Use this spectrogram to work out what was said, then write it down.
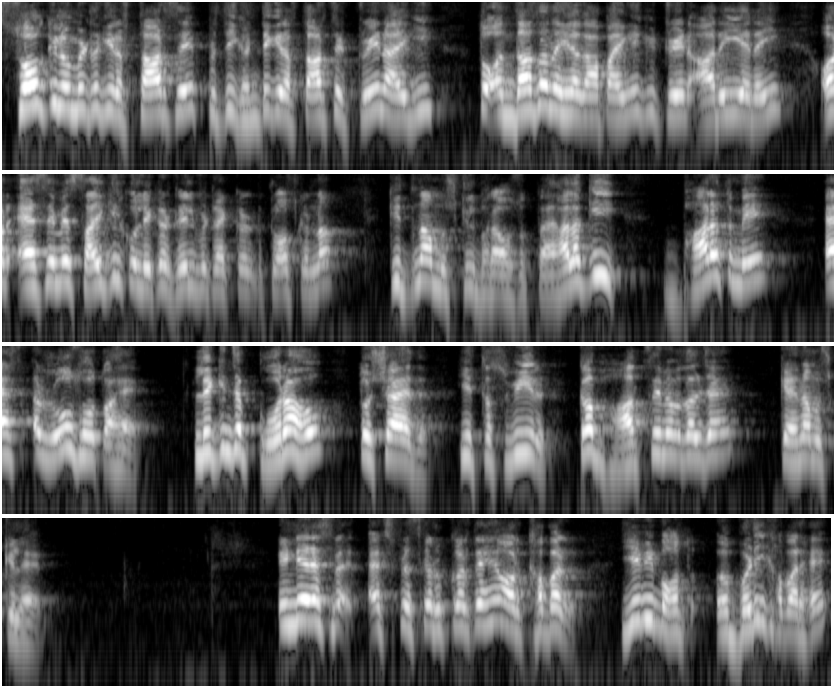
100 किलोमीटर की रफ्तार से, प्रति घंटे की रफ्तार से ट्रेन आएगी तो अंदाज़ा नहीं लगा पाएँगे कि ट्रेन आ रही है नहीं। और ऐसे में साइकिल को लेकर रेलवे ट्रैक कर, क्रॉस करना कितना मुश्किल भरा हो सकता है। हालाँकि भारत में ऐसा रोज होता है लेकिन जब कोहरा हो तो शायद ये तस्वीर कब हादसे में बदल जाए कहना मुश्किल है। इंडियन एक्सप्रेस का रुख करते हैं और खबर ये भी बहुत बड़ी खबर है।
